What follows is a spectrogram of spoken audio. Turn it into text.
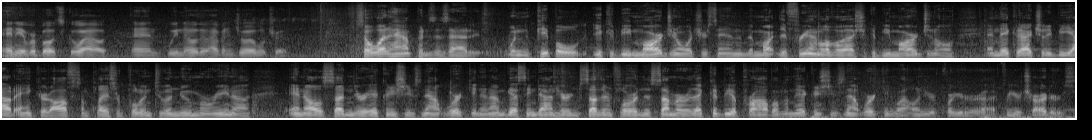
any of our boats go out, and we know they'll have an enjoyable trip. So what happens is that when people, it could be marginal, what you're saying, the, the freon level actually could be marginal, and they could actually be out anchored off someplace or pull into a new marina, and all of a sudden their air conditioning's not working. And I'm guessing down here in southern Florida in the summer, that could be a problem when the air conditioning's not working well in your, for, your, uh, for your charters.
